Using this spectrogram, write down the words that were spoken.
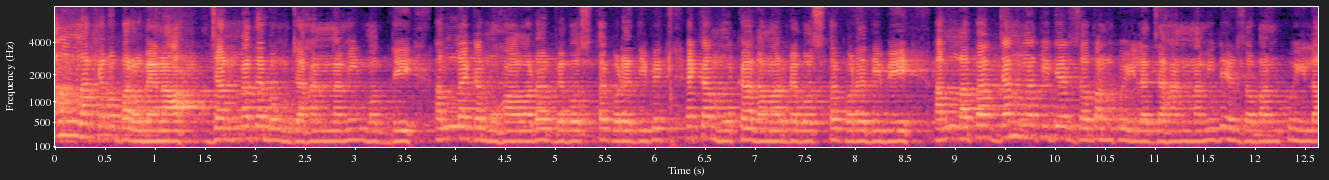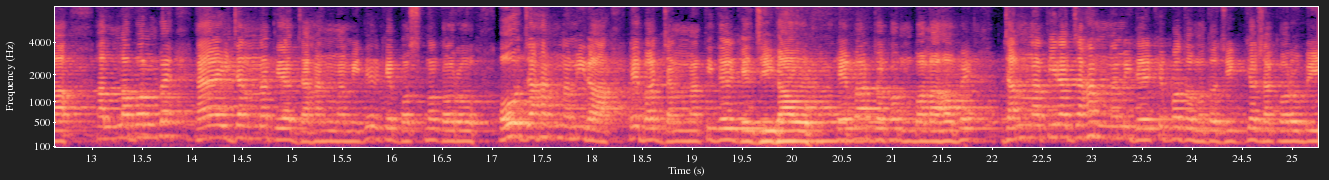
আল্লাহ কেন পারবে না, জান্নাত এবং জাহান্নামির মধ্যে আল্লাহ একটা মুহাওয়ারার ব্যবস্থা করে দিবে, একটা মোকালামার ব্যবস্থা করে দিবে। আল্লাহ পাক জান্নাতীদের জবান কইলা, জাহান্নামীদের জবান কইলা। আল্লাহ বলবে, এই জান্নাতীরা জাহান্নামীদেরকে প্রশ্ন করো, ও জাহান্নামীরা, এবার জান্নাতীদেরকে জিগাও। এবার যখন বলা হবে জান্নাতীরা জাহান্নামীদেরকে প্রথমত জিজ্ঞাসা করবে,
